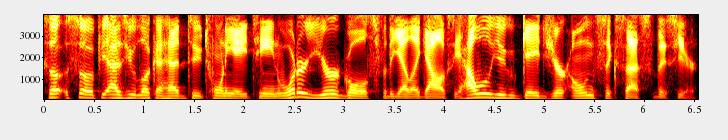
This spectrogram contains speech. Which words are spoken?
So, so if you, as you look ahead to 2018, what are your goals for the LA Galaxy? How will you gauge your own success this year?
